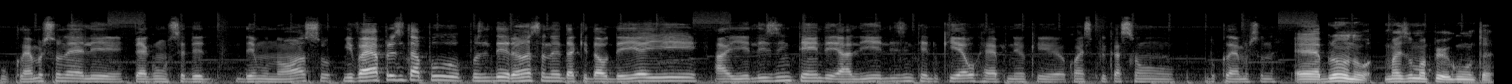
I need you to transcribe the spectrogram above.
o Clemerson, né, ele pega um CD demo nosso e vai apresentar pro, pros lideranças, né, daqui da aldeia e aí eles entendem, ali eles entendem o que é o rap, né, o que, com a explicação do Clemerson, né? É, Bruno, mais uma pergunta.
